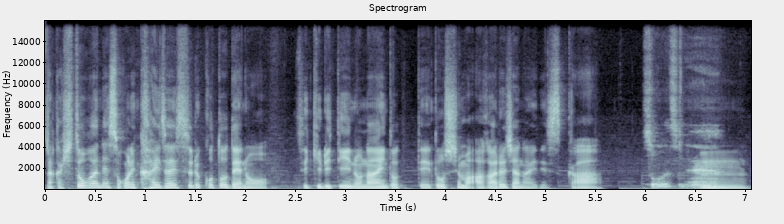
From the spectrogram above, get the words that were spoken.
なんか人がね、そこに介在することでのセキュリティの難易度ってどうしても上がるじゃないですか。そうですね。うん。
